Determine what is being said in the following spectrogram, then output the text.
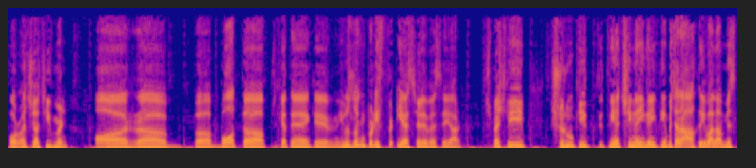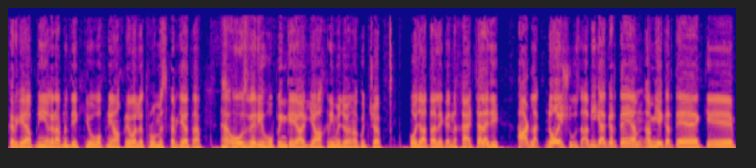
for अच्छा अचीवमेंट और बहुत कहते हैं कि he was looking pretty fit yesterday वैसे यार. स्पेशली शुरू की इतनी अच्छी नहीं गई थी। बेचारा आखिरी वाला मिस कर गया अपनी, अगर आपने देखी हो, वो अपनी आखिरी वाले थ्रो मिस कर गया था। वाज वेरी होपिंग के यार ये आखिरी में जो है ना कुछ, हो जाता है लेकिन खैर, चले जी हार्ड लक नो इश्यूज़ अभी क्या करते हैं हम? हम ये करते हैं कि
